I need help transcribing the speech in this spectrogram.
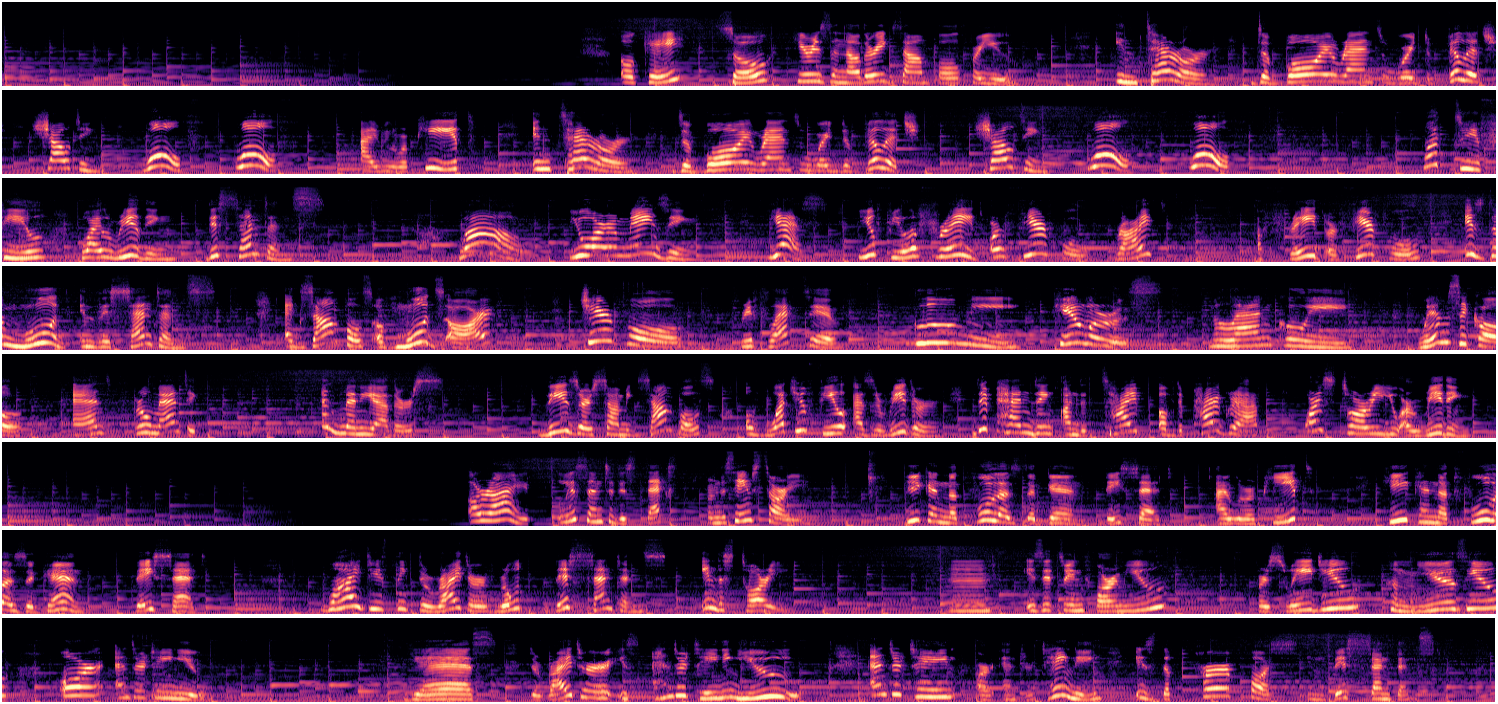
Okay, so here is another example for you. In terror, the boy ran toward the village shouting, Wolf! Wolf! I will repeat. In terror, the boy ran toward the village, shouting, Wolf! Wolf! What do you feel while reading this sentence? Wow! You are amazing! Yes, you feel afraid or fearful, right? Afraid or fearful is the mood in this sentence. Examples of moods are cheerful, reflective, gloomy, humorous, melancholy, whimsical, and romantic. and many others. These are some examples of what you feel as a reader, depending on the type of the paragraph or story you are reading. Alright, listen to this text from the same story. He cannot fool us again, they said. I will repeat. He cannot fool us again, they said. Why do you think the writer wrote this sentence in the story? Mm, is it to inform you, persuade you, amuse you, or entertain you? Yes, the writer is entertaining you. Entertain or entertaining is the purpose in this sentence.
